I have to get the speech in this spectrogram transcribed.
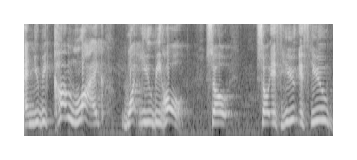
And you become like what you behold. So so if you if you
